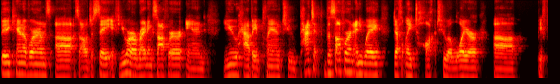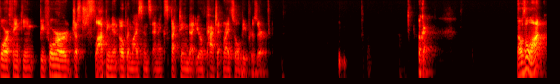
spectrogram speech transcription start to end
big can of worms. Uh, so I'll just say if you are writing software and you have a plan to patent the software in any way, definitely talk to a lawyer uh, before thinking, before just slapping an open license and expecting that your patent rights will be preserved. Okay. That was a lot.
